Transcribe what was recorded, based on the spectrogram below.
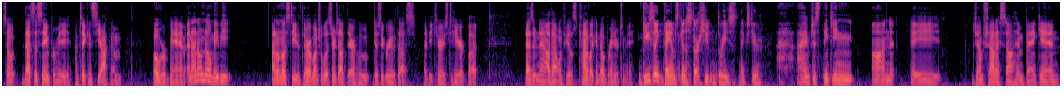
So that's the same for me. I'm taking Siakam over Bam, and I don't know, maybe I don't know, Steve, if there are a bunch of listeners out there who disagree with us. I'd be curious to hear, but as of now, that one feels kind of like a no-brainer to me. Do you think Bam's going to start shooting threes next year? I'm just thinking on a jump shot I saw him bank in,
